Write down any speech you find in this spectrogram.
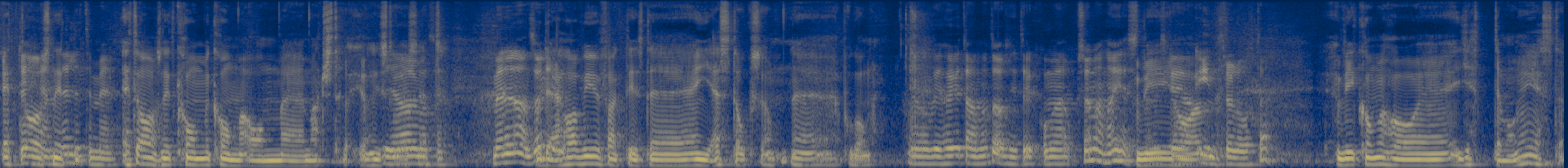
Ett, Det avsnitt, lite mer. ett avsnitt kommer komma om eh, matchtröjor Ja, historiskt det sett. Men en annan Och sak där är- har vi ju faktiskt eh, en gäst också eh, på gång. Ja, vi har ju ett annat avsnitt där det kommer också en annan gäst. Vi ska har- göra introlåtar. Vi kommer ha jättemånga gäster.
